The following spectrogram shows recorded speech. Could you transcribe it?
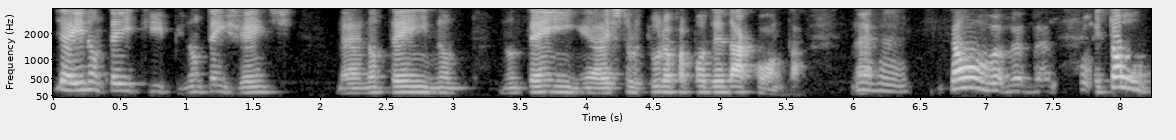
e aí não tem equipe, não tem gente, né, não, tem, não, não tem a estrutura para poder dar conta. Né? Uhum. Então, então, o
